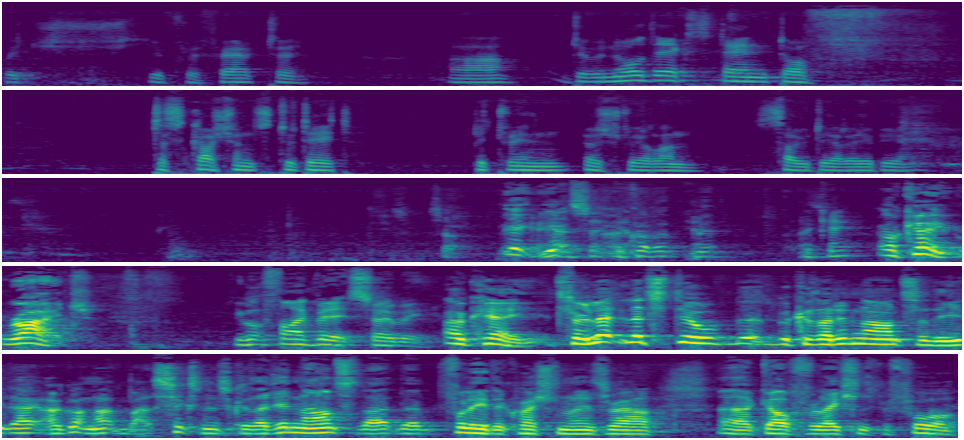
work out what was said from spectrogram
which you've referred to. Uh, do we know the extent of discussions to date between Israel and Saudi Arabia? So, yeah, Okay, yeah, that's I've got it, yeah. Okay. Okay, right. You've got five minutes, Toby. Okay, so let, let's still, because I didn't answer the, I've got about six minutes because I didn't answer that, the, fully the question on Israel uh, Gulf relations before.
